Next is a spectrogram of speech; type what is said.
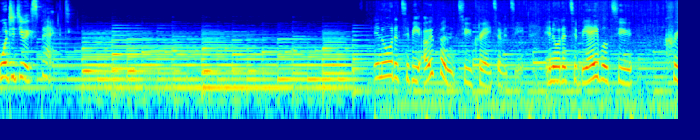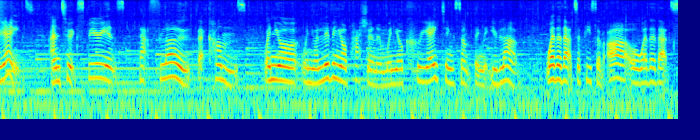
What did you expect? in order to be open to creativity, in order to be able to create and to experience that flow that comes when you're when you're living your passion and when you're creating something that you love, whether that's a piece of art or whether that's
